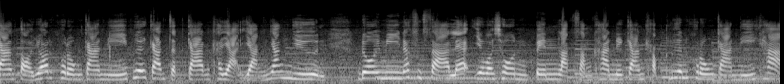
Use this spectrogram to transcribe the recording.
การต่อยอดโครงการนี้ เพื่อการจัดการขยะอย่างยั่งยืน โดยมีนักศึกษาและเยาวชนเป็นหลักสำคัญในการขับเคลื่อนโครงการนี้ค่ะ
